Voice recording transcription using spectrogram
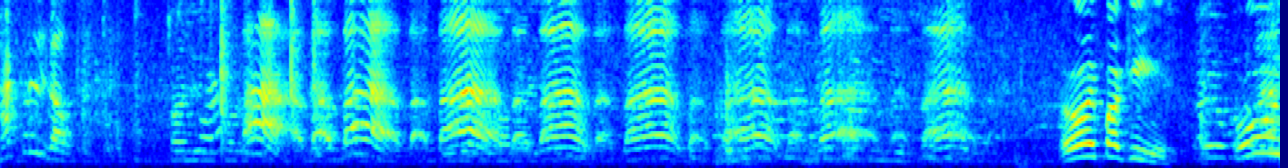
হাতুড়ি দাও ওই পাখি। ওই।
